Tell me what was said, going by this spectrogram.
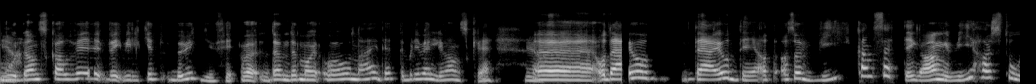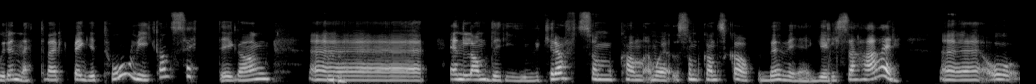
Hvordan skal vi Hvilket byggefirma de, må, Å nei, dette blir veldig vanskelig. Ja. Uh, og det er, jo, det er, jo, det at altså, vi kan sette i gang. Vi har store nettverk begge to. Vi kan sette i gang uh, en eller annen drivkraft som kan, som kan skape bevegelse her. Uh, og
